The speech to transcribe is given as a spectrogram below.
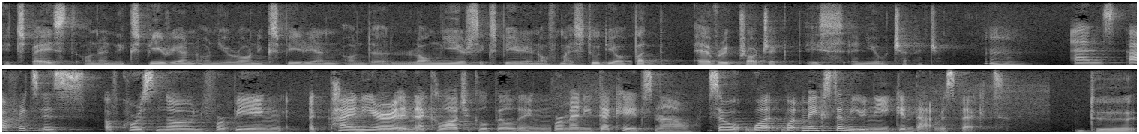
it's based on an experience, on your own experience, on the long years' experience of my studio, but every project is a new challenge. Mm-hmm. And Baufritz is of course, known for being a pioneer in ecological building for many decades now. So, what, what makes them unique in that respect? The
